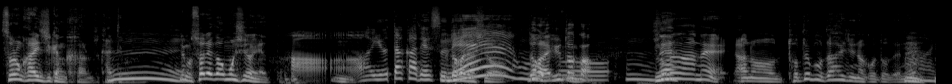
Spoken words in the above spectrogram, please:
その帰り時間かかるんです帰ってくるでもそれが面白いんやった。はあ、うん、豊かですね。豊かですよだから豊か、うん、それはねあのとても大事なことでね、はい、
